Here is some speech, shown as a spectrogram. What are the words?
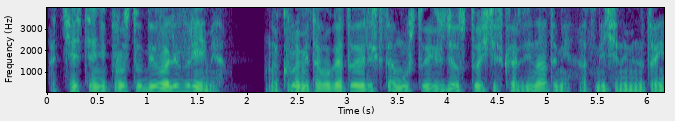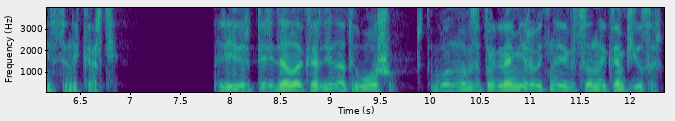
Отчасти они просто убивали время, но кроме того готовились к тому, что их ждет в точке с координатами, отмеченными на таинственной карте. Ривер передала координаты Уошу, чтобы он мог запрограммировать навигационный компьютер.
